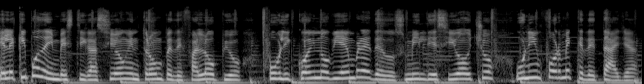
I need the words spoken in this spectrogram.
El equipo de investigación en trompe de falopio publicó en noviembre de 2018 un informe que detalla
